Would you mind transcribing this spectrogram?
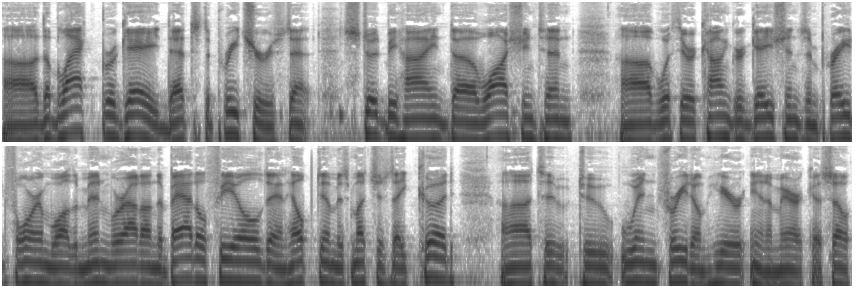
uh, the Black Brigade. That's the preachers that stood behind uh, Washington uh, with their congregations and prayed for him while the men were out on the battlefield and helped him as much as they could uh, to to win freedom here in America. So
